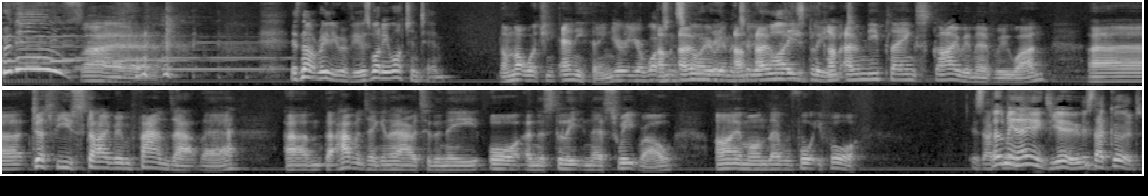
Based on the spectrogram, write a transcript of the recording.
reviews. Uh, It's not really reviews. What are you watching, Tim? I'm not watching anything. You're you're watching I'm Skyrim only, until I'm your only, eyes bleed. I'm only playing Skyrim, everyone. Uh, just for you Skyrim fans out there um, that haven't taken an arrow to the knee or and are still eating their sweet roll, I am on level 44. Is that Doesn't good? mean anything to you. Is that good?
